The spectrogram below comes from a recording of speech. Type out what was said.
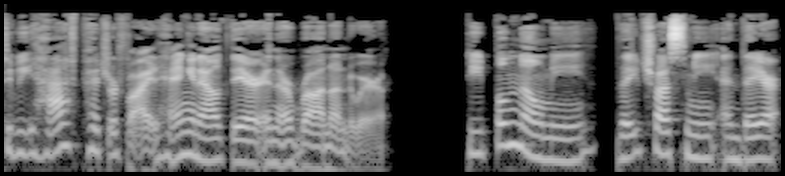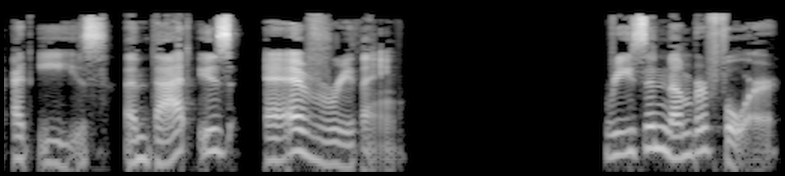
to be half petrified hanging out there in their bra and underwear? People know me, they trust me, and they are at ease. And that is everything. Reason number four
